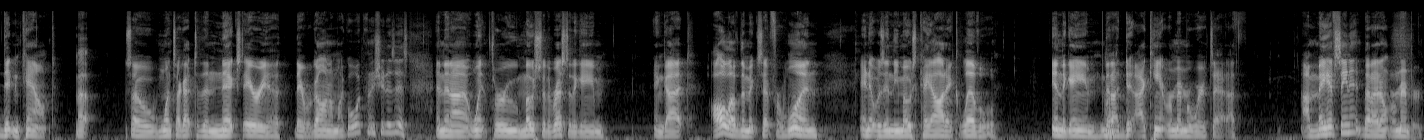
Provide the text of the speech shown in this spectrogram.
didn't count. uh, So once I got to the next area, they were gone. I'm like, well, what kind of shit is this? And then I went through most of the rest of the game and got all of them except for one, and it was in the most chaotic level in the game that I di- I can't remember where it's at. I I may have seen it, but I don't remember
